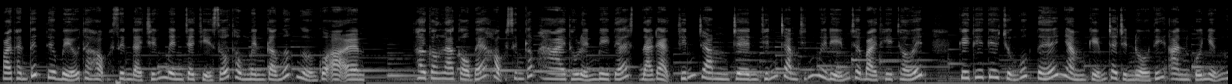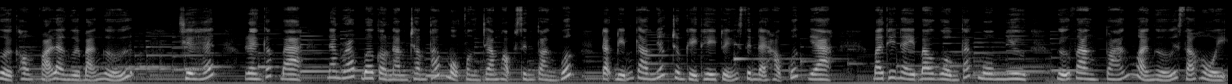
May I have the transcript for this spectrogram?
Và thành tích tiêu biểu thời học sinh đã chứng minh cho chỉ số thông minh cao ngất ngưỡng của RM. Thời còn là cậu bé học sinh cấp 2, thủ lĩnh BTS đã đạt 900 trên 990 điểm cho bài thi TOEIC, kỳ thi tiêu chuẩn quốc tế nhằm kiểm tra trình độ tiếng Anh của những người không phải là người bản ngữ. Chưa hết, lên cấp 3, nam rapper còn nằm trong top 1% học sinh toàn quốc, đạt điểm cao nhất trong kỳ thi tuyển sinh đại học quốc gia. Bài thi này bao gồm các môn như ngữ văn, toán, ngoại ngữ, xã hội.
